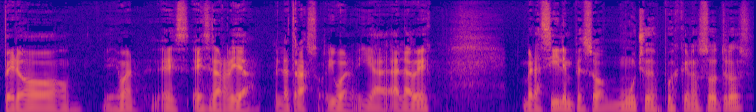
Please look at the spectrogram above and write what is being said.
Pero, y bueno, es, es la realidad, el atraso. Y bueno, y a, a la vez, Brasil empezó mucho después que nosotros,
